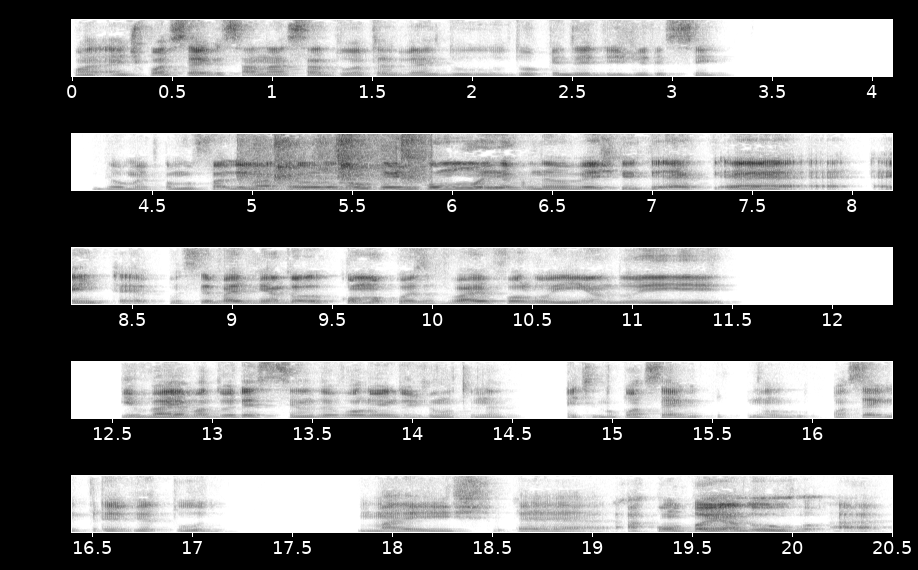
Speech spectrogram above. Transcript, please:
a gente consegue sanar essa dor através do, do Open Delivery, sim. Entendeu? Mas como eu falei, eu não vejo como um erro, né? Eu vejo que é, é, é, é, você vai vendo como a coisa vai evoluindo e, e vai amadurecendo, evoluindo junto, né? A gente não consegue, não consegue prever tudo, mas é, acompanhando a,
